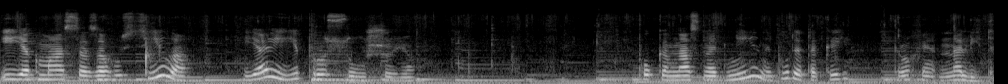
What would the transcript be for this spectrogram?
І як маса загустіла, я її просушую, поки в нас на дні не буде такий трохи наліт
